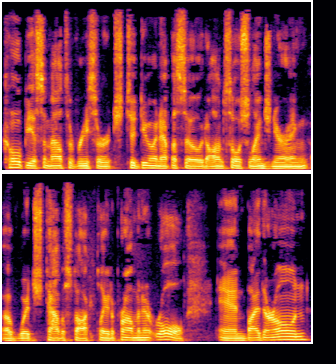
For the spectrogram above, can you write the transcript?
copious amounts of research to do an episode on social engineering, of which Tavistock played a prominent role. And by their own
